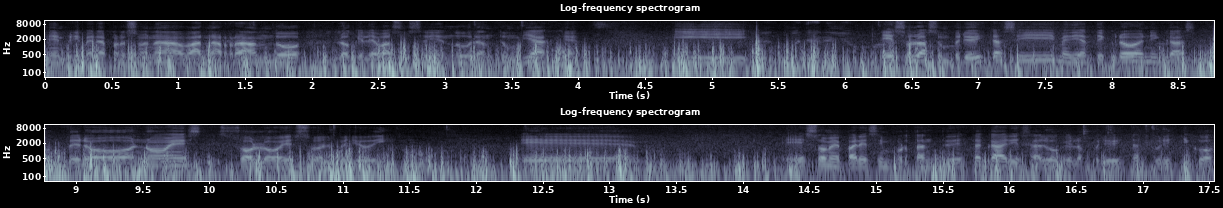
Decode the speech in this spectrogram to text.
en primera persona va narrando lo que le va sucediendo durante un viaje. Y eso lo hace un periodista así, mediante crónicas, pero no es solo eso el periodismo. Eh, eso me parece importante destacar y es algo que los periodistas turísticos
